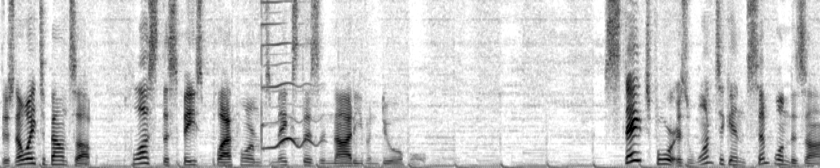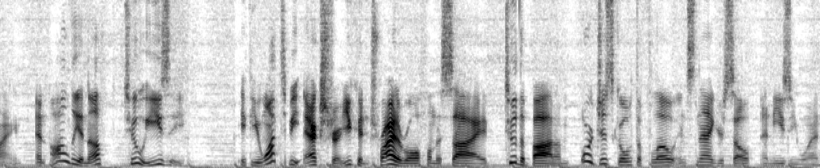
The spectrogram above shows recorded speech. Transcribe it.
There's no way to bounce up, plus the space platforms makes this not even doable. Stage 4 is once again simple in design, and oddly enough, too easy. If you want to be extra, you can try to roll from the side to the bottom, or just go with the flow and snag yourself an easy win.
